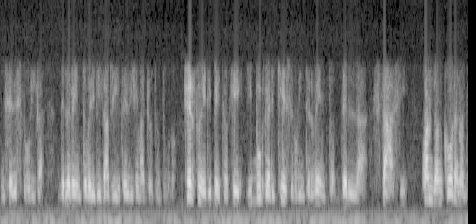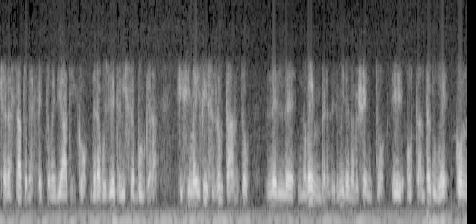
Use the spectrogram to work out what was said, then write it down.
in sede storica dell'evento verificato il 13 maggio 81. Certo è, ripeto, che i bulgari chiesero l'intervento della Stasi quando ancora non c'era stato l'effetto mediatico della cosiddetta lista bulgara, che si manifesta soltanto nel novembre del 1982 con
